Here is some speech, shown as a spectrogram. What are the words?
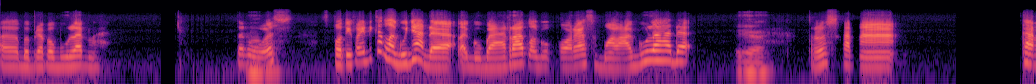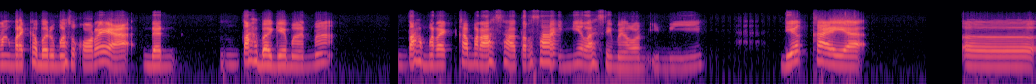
uh, beberapa bulan lah. Terus. Spotify ini kan lagunya ada lagu barat, lagu Korea, semua lagu lah ada. Iya. Yeah. Terus karena karena mereka baru masuk Korea dan entah bagaimana entah mereka merasa tersaingi lah si Melon ini. Dia kayak uh,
